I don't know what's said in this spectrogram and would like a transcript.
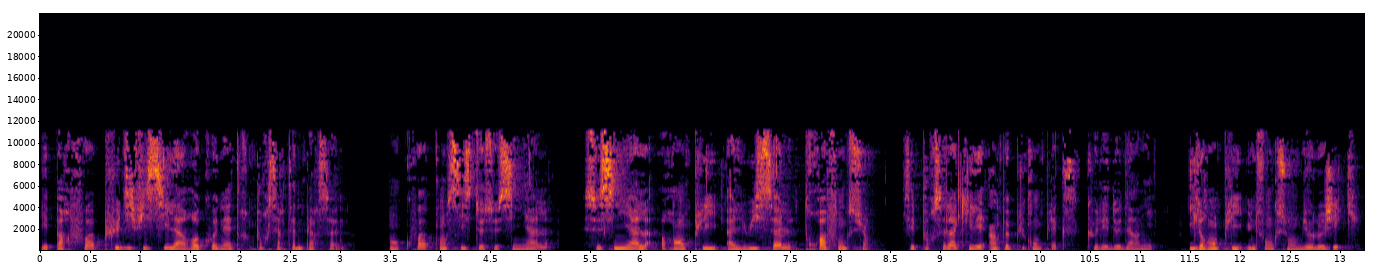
et parfois plus difficile à reconnaître pour certaines personnes. En quoi consiste ce signal? Ce signal remplit à lui seul trois fonctions. C'est pour cela qu'il est un peu plus complexe que les deux derniers. Il remplit une fonction biologique,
